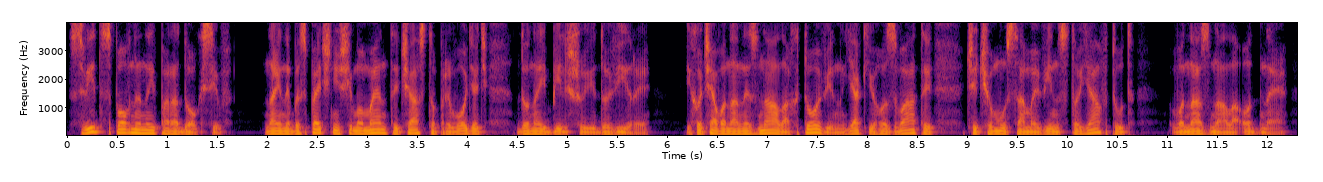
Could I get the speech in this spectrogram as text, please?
Світ сповнений парадоксів. Найнебезпечніші моменти часто приводять до найбільшої довіри. І хоча вона не знала, хто він, як його звати чи чому саме він стояв тут, вона знала одне –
